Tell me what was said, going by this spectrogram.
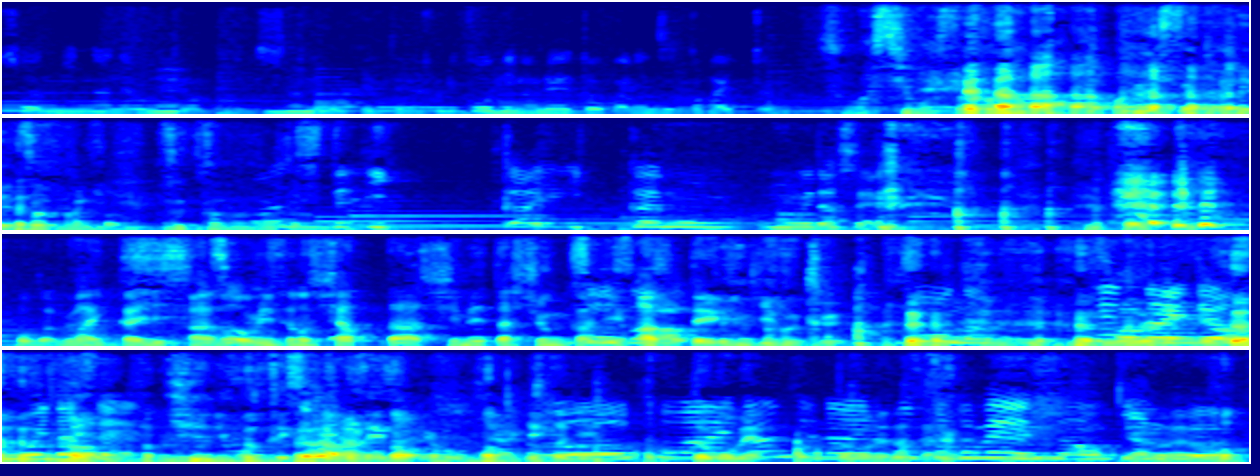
そうみんなで分け分けみんなで分けて。鳥コーヒーの冷凍庫にずっと入ってる。そうしもそこのお店の冷蔵庫にずっとのぞいてマジで一回一回も思い出せん 本当に毎回あのお店のシャッター閉めた瞬間にあって気づく。そうなの店内では思い出せん。家に持って帰られそう。ない本産当におー本当ごめん。怖い。本当ごめんなさい。本当ごめん青木や君本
